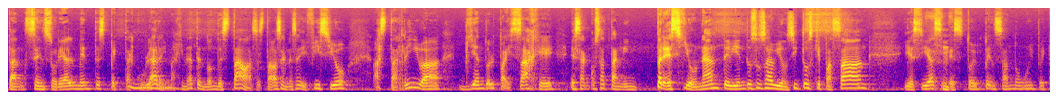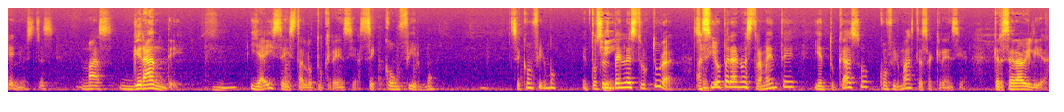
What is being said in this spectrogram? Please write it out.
tan sensorialmente espectacular. Imagínate en dónde estabas. Estabas en ese edificio hasta arriba, viendo el paisaje, esa cosa tan impresionante, viendo esos avioncitos que pasaban y decías, estoy pensando muy pequeño, esto es más grande. Y ahí se instaló tu creencia, se confirmó. Se confirmó. Entonces Sí. ven la estructura. Sí. Así opera nuestra mente y en tu caso confirmaste esa creencia. Tercera habilidad.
